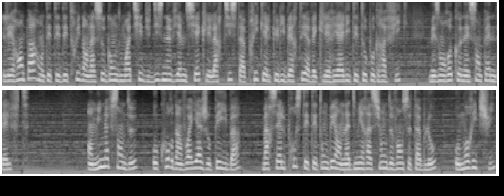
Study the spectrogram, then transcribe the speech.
Les remparts ont été détruits dans la seconde moitié du XIXe siècle et l'artiste a pris quelques libertés avec les réalités topographiques, mais on reconnaît sans peine Delft. En 1902, au cours d'un voyage aux Pays-Bas, Marcel Proust était tombé en admiration devant ce tableau, au Mauritshuis,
